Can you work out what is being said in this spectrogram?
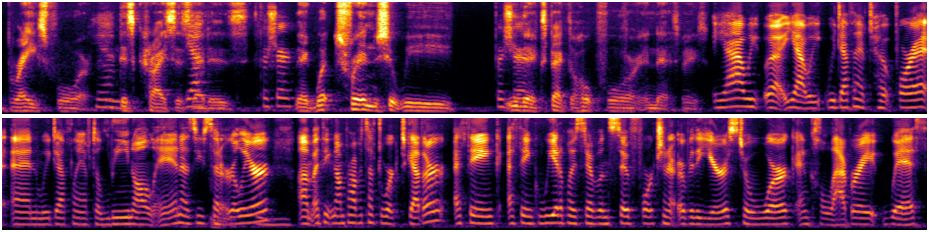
brace for Yeah. this crisis Yeah, that is for sure. like what trends should we For sure. either expect or hope for in that space Yeah, we uh, yeah we, we definitely have to hope for it, and we definitely have to lean all in, as you said earlier. Um, I think nonprofits have to work together. I think I think we at a place to have been so fortunate over the years to work and collaborate with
